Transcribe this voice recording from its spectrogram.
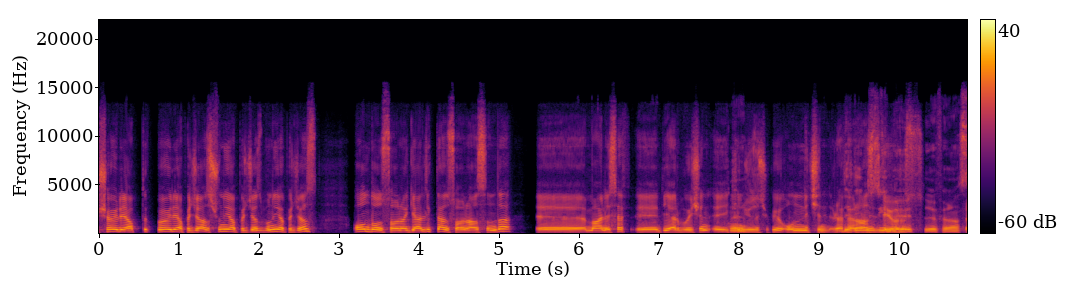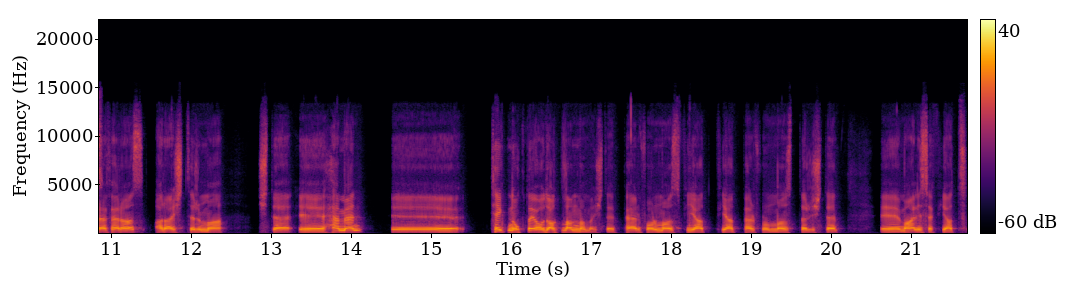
şöyle yaptık, böyle yapacağız, şunu yapacağız, bunu yapacağız. Ondan sonra geldikten sonra aslında e, maalesef e, diğer bu işin e, ikinci Evet. yüzü çıkıyor. Onun için referans Dediğimiz gibi diyoruz evet, referans. referans, araştırma, işte e, hemen e, tek noktaya odaklanmama. İşte performans, fiyat, fiyat performanstır işte e, maalesef fiyat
